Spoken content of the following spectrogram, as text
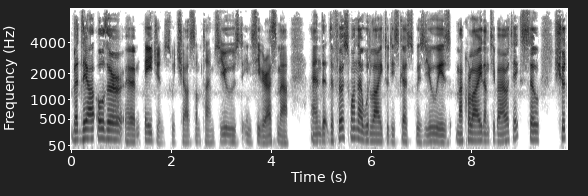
But there are other um, agents which are sometimes used in severe asthma. And the first one I would like to discuss with you is macrolide antibiotics. So should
